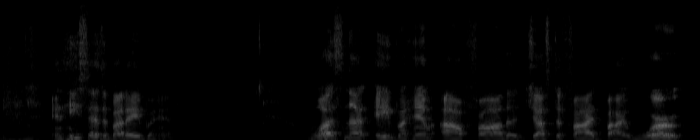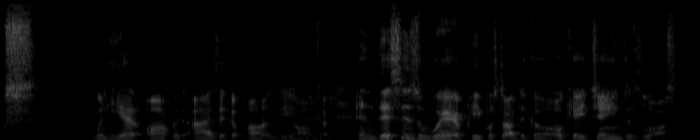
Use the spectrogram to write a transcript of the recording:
mm-hmm. and he says about Abraham, was not Abraham our father justified by works when he had offered Isaac upon the altar? And this is where people start to go, okay, James has lost it.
